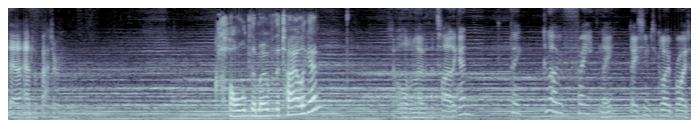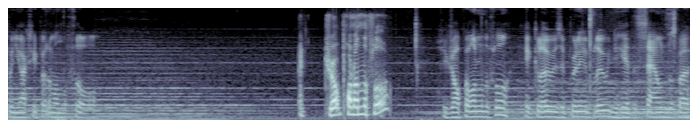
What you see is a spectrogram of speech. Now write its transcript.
they're out of battery. Hold them over the tile again? So hold them over the tile again. They glow faintly. They seem to glow brighter when you actually put them on the floor. Drop one on the floor? You drop one on the floor, it glows a brilliant blue, and you hear the sound of a,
